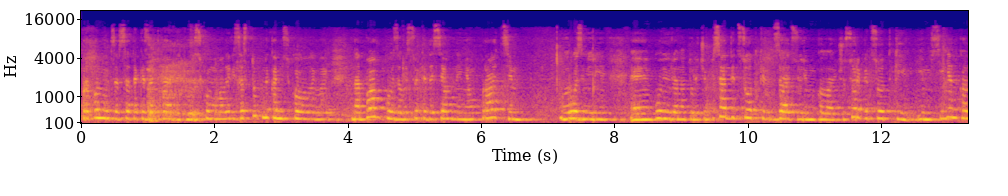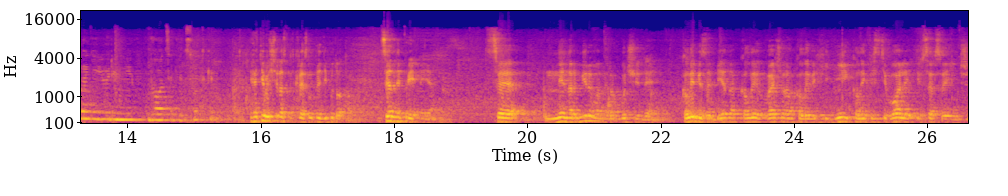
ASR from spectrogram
пропонується все-таки затвердити міському голові заступника міського голови надбавку за високі досягнення у праці у розмірі е, Бо Юрію Анатолійовичу 50%, Зайцю Юрію Миколаївичу 40% і Мусієнко Лені Юрівні 20%. Я хотів би ще раз підкреслити депутатам. Це не премія, це ненормірований робочий день. Коли без обіду, коли вечором, коли вихідні, коли фестивалі і все все інше.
